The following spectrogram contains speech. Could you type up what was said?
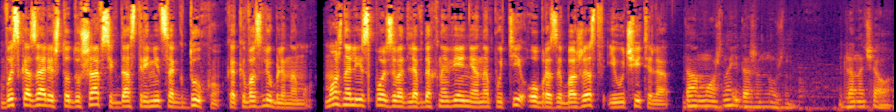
Вы сказали, что душа всегда стремится к духу, как и возлюбленному. Можно ли использовать для вдохновения на пути образы божеств и учителя? Да, можно и даже нужно. Для начала.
